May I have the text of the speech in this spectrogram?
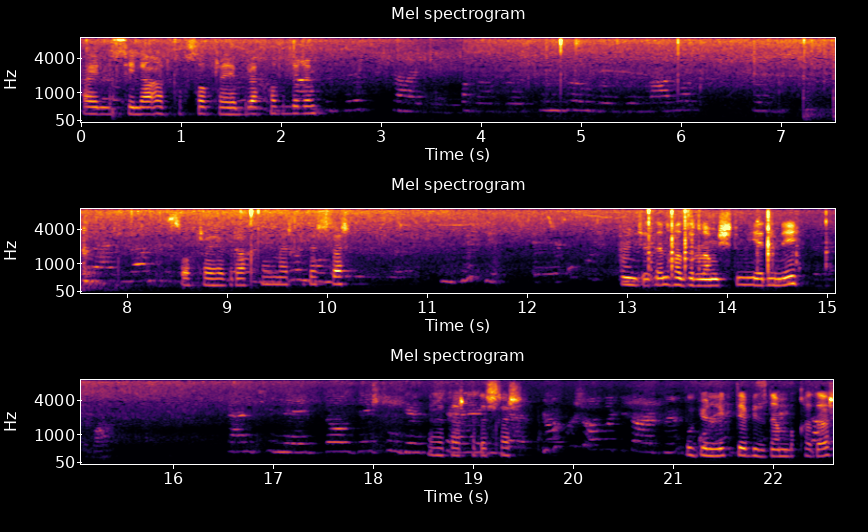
Hayırlısıyla artık sofraya bırakabilirim. Sofraya bırakayım arkadaşlar. Önceden hazırlamıştım yerini. Evet arkadaşlar. Bugünlük de bizden bu kadar.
